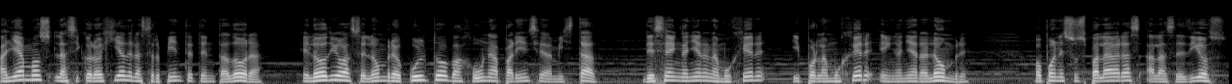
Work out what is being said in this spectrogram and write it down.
hallamos la psicología de la serpiente tentadora, el odio hacia el hombre oculto bajo una apariencia de amistad. Desea engañar a la mujer y por la mujer engañar al hombre. Opone sus palabras a las de Dios.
